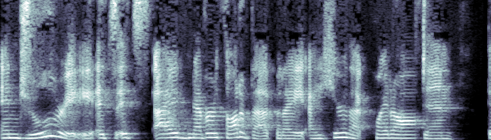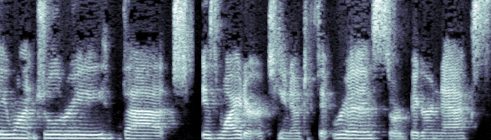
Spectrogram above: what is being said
and jewelry. It's it's I'd never thought of that, but I, I hear that quite often. They want jewelry that is wider to, you know, to fit wrists or bigger necks.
